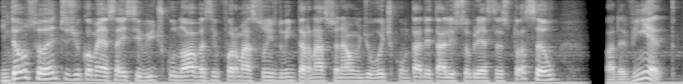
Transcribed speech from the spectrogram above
Então, só antes de começar esse vídeo com novas informações do Internacional, onde eu vou te contar detalhes sobre essa situação, roda a vinheta.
